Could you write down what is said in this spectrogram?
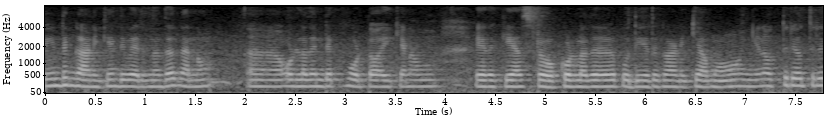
വീണ്ടും കാണിക്കേണ്ടി വരുന്നത്. കാരണം ഉള്ളതിന്റെ ഫോട്ടോ അയക്കണം. ഏതൊക്കെയാണ് സ്റ്റോക്ക് ഉള്ളത് പുതിയത് കാണിക്കാമോ? ഇങ്ങനെ ഒത്തിരി ഒത്തിരി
